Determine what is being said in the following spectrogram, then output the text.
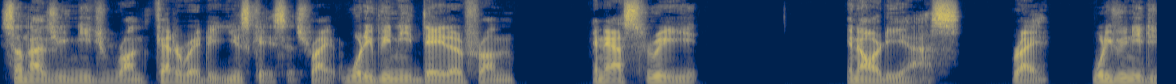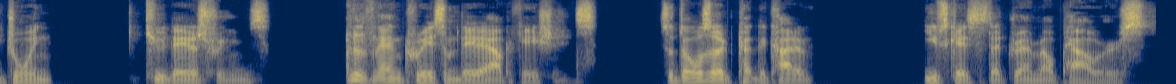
sometimes you need to run federated use cases, right? What if you need data from an S3 in RDS, right? What if you need to join two data streams and create some data applications? So those are the kind of use cases that Dremio powers.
